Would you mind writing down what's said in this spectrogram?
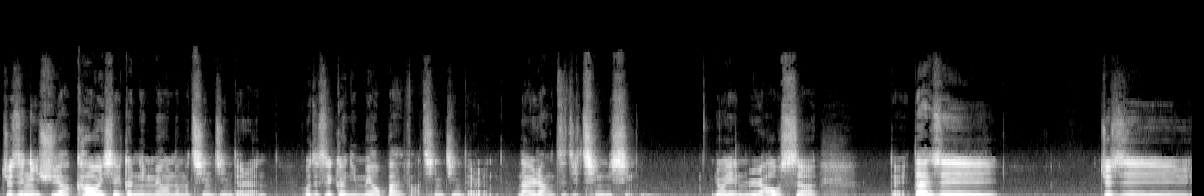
就是你需要靠一些跟你没有那么亲近的人，或者是跟你没有办法亲近的人，来让自己清醒，有点饶舌，对，但是就是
